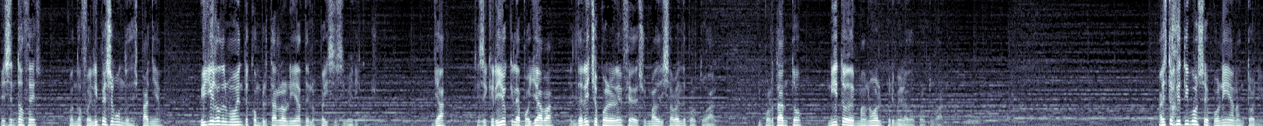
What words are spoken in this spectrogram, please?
Es entonces cuando Felipe II de España vio llegado el momento de completar la unidad de los países ibéricos, ya que se creyó que le apoyaba el derecho por herencia de su madre Isabel de Portugal, y por tanto nieto de Manuel I de Portugal. A este objetivo se oponían Antonio,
